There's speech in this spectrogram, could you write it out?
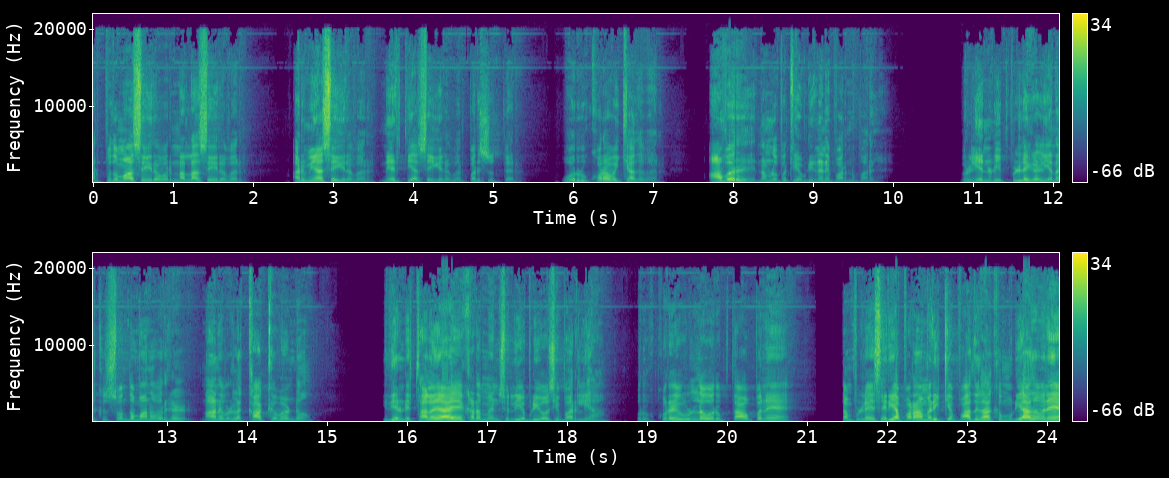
அற்புதமாக செய்கிறவர் நல்லா செய்கிறவர் அருமையாக செய்கிறவர் நேர்த்தியாக செய்கிறவர் பரிசுத்தர் ஒரு குறை வைக்காதவர். அவர் நம்மளை பற்றி எப்படி நினைப்பார்னு பாருங்கள் இவர்கள் என்னுடைய பிள்ளைகள் எனக்கு சொந்தமானவர்கள் நான் இவர்களை காக்க வேண்டும். இது என்னுடைய தலையாய கடமைன்னு சொல்லி எப்படி யோசிப்பார் இல்லையா? ஒரு குறைவுள்ள ஒரு தாப்பனே தன் பிள்ளையை சரியாக பராமரிக்க பாதுகாக்க முடியாதவனே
